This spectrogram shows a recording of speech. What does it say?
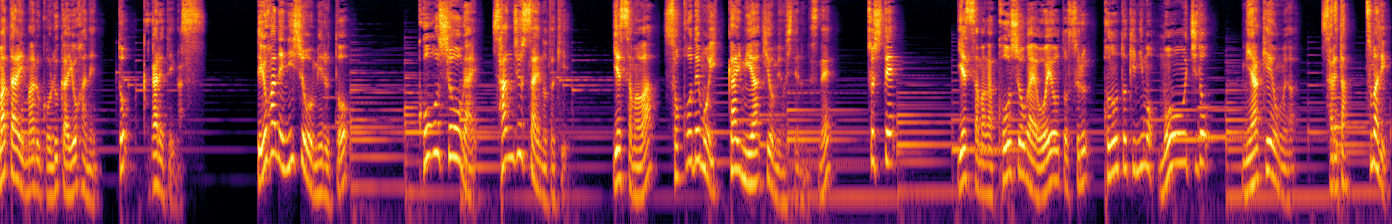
マタイ、マルコ、ルカ、ヨハネと書かれています。でヨハネ2章を見ると、交渉外30歳の時、イエス様はそこでも一回宮清めをしてるんですね。そして、イエス様が交渉外を終えようとするこの時にももう一度宮清めがされた。つまり、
